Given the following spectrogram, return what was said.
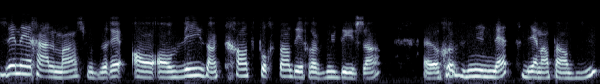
Généralement, je vous dirais, on, vise un 30% des revenus des gens, euh, revenus nets, bien entendu,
